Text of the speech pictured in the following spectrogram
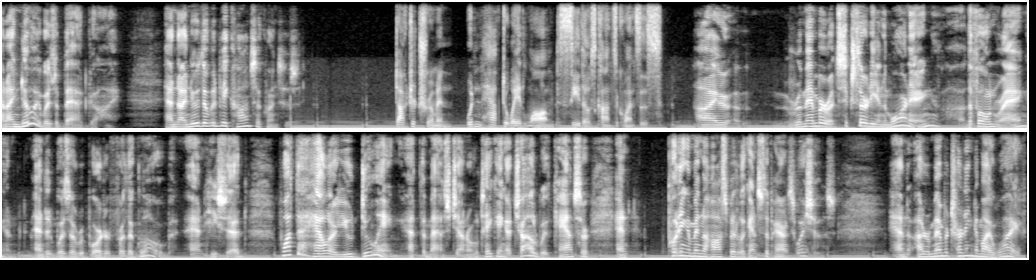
And I knew I was a bad guy. And I knew there would be consequences. Dr. Truman wouldn't have to wait long to see those consequences. I remember at 6:30 in the morning, uh, the phone rang and, and it was a reporter for the Globe. And he said, "What the hell are you doing at the Mass General taking a child with cancer and putting him in the hospital against the parents' wishes. And I remember turning to my wife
